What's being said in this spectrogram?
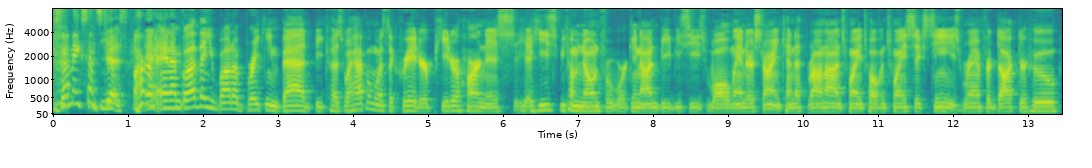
Does that make sense? Yes, All right. and, and I'm glad that you brought up Breaking Bad because what happened was the creator Peter Harness. He's become known for working on BBC's Wallander, starring Kenneth Branagh in 2012 and 2016. He's ran for Doctor Who,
